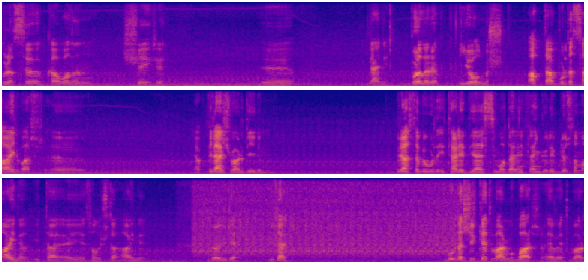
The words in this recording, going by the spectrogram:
Burası Kavala'nın şehri. Ee, yani buraları iyi olmuş. Hatta burada sahil var. Ee, ya plaj var diyelim. Biraz tabi burada İtalya DLC modelini falan görebiliyorsun ama aynı İta- e, sonuçta aynı bölge. Güzel. Burada şirket var mı? Var. Evet var.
